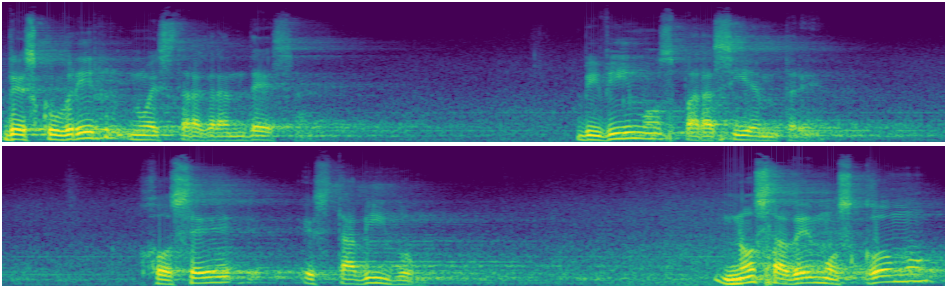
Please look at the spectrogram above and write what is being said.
descubrir nuestra grandeza. Vivimos para siempre. José está vivo. No sabemos cómo,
